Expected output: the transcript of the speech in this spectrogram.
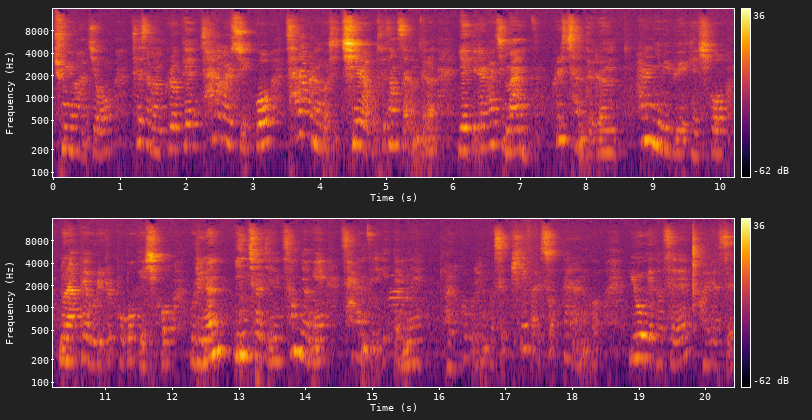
중요하죠. 세상은 그렇게 살아갈 수 있고 살아가는 것이 지혜라고 세상 사람들은 얘기를 하지만 크리스찬들은 하나님이 위에 계시고 눈앞에 우리를 보고 계시고 우리는 인쳐진 성령의 사람들이기 때문에 결코 우리는 그것을 피해갈 수 없다라는 거. 유혹의 덫에 걸렸을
